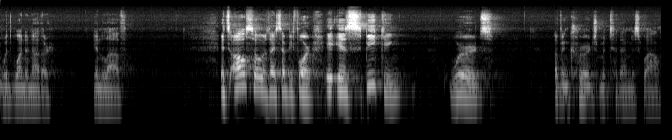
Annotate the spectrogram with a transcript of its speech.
with one another in love. It's also, as I said before, it is speaking words of encouragement to them as well.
